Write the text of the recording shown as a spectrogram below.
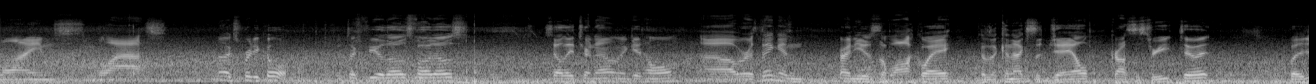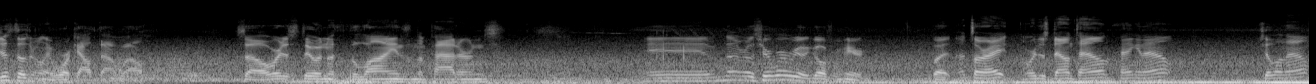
lines, some glass. It looks pretty cool. I took a few of those photos. See how they turn out when we get home. Uh, we're thinking trying to use the walkway because it connects the jail across the street to it. But it just doesn't really work out that well. So we're just doing with the lines and the patterns. And I'm not really sure where we're gonna go from here. But that's all right. We're just downtown, hanging out, chilling out.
